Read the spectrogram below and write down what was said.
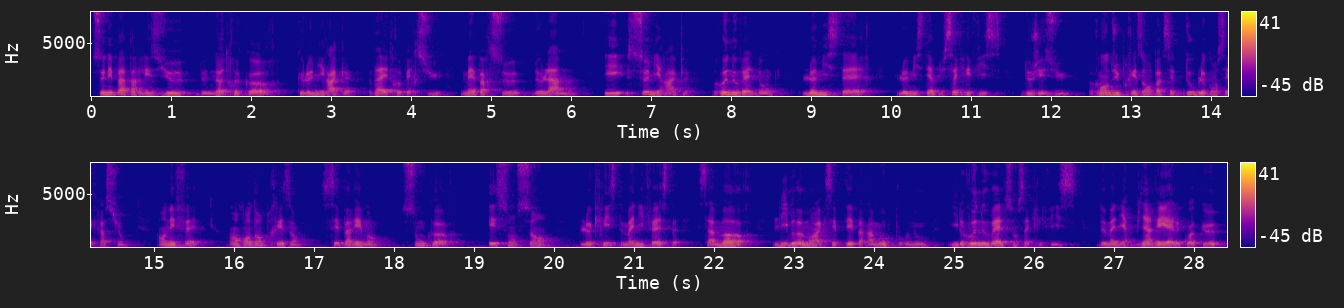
Ce n'est pas par les yeux de notre corps que le miracle va être perçu, mais par ceux de l'âme. Et ce miracle renouvelle donc le mystère, le mystère du sacrifice de Jésus, rendu présent par cette double consécration. En effet, en rendant présent séparément son corps et son sang, le Christ manifeste sa mort librement acceptée par amour pour nous. Il renouvelle son sacrifice de manière bien réelle, quoique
